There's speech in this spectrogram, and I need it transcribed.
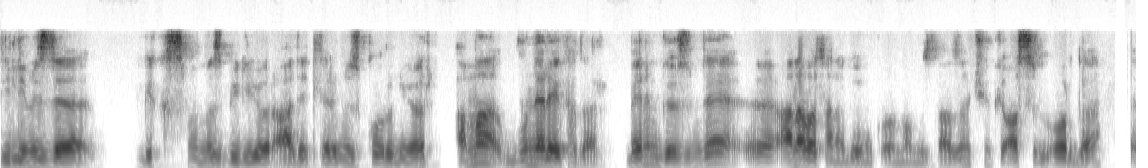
Dilimizde bir kısmımız biliyor, adetlerimiz korunuyor. Ama bu nereye kadar? Benim gözümde e, ana vatana dönük olmamız lazım. Çünkü asıl orada. E,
